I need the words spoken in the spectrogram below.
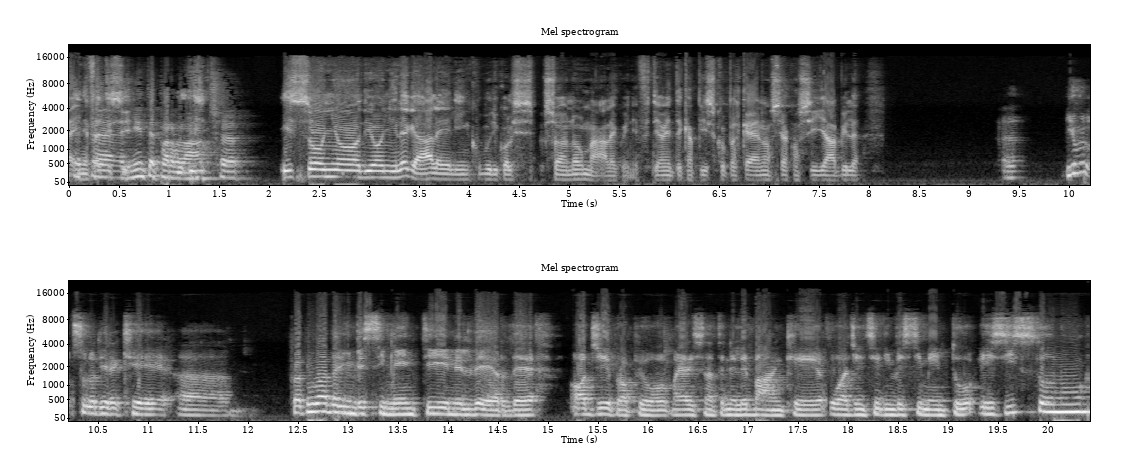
Eh, in effetti sì. Niente parolacce. Il, il sogno di ogni legale è l'incubo di qualsiasi persona normale, quindi effettivamente capisco perché non sia consigliabile. Uh, io volevo solo dire che uh, proprio riguardo agli investimenti nel verde, oggi proprio magari se andate nelle banche o agenzie di investimento esistono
